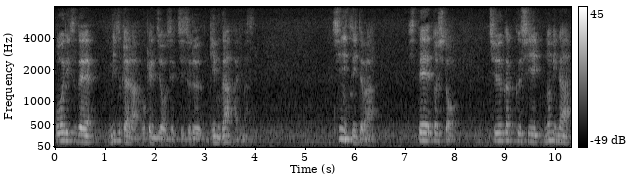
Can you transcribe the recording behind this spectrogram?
法律で自ら保健所を設置する義務があります。市については指定都市と中核市のみが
